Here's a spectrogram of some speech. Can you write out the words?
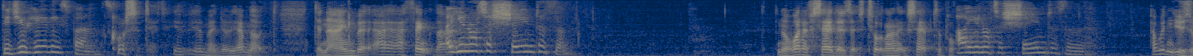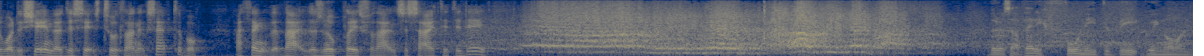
Did you hear these fans? Of course I did. I'm not denying, but I, I think that. Are you not ashamed of them? No, what I've said is it's totally unacceptable. Are you not ashamed of them, though? I wouldn't use the word ashamed, I'd just say it's totally unacceptable. I think that, that there's no place for that in society today. There is a very phony debate going on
